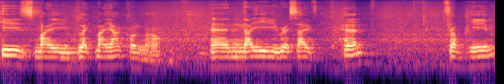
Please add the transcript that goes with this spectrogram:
He is my, like my uncle now. And I received help from him,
